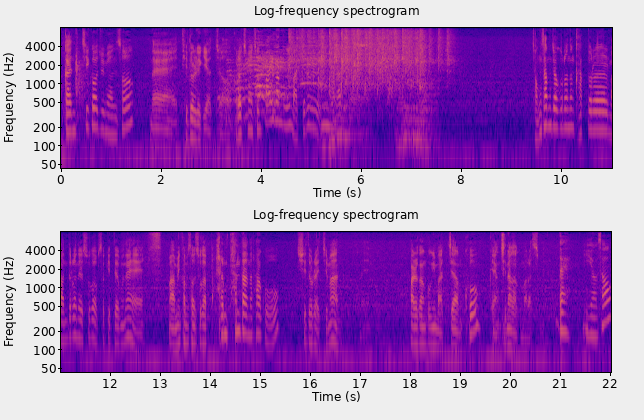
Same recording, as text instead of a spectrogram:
약간 찍어주면서 네 뒤돌리기였죠. 그렇지만 지금 빨간 공이 맞지를 않았네요. 정상적으로는 각도를 만들어낼 수가 없었기 때문에 마민캄 선수가 빠른 판단을 하고 시도를 했지만 네, 빨간 공이 맞지 않고 그냥 지나가고 말았습니다. 네, 이어서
